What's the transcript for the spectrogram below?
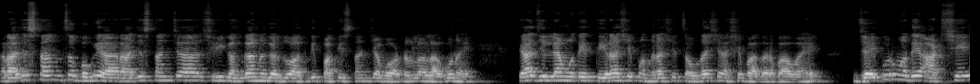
राजस्थानचं बघूया. राजस्थानच्या श्री गंगानगर जो अगदी पाकिस्तानच्या बॉर्डरला लागून आहे त्या जिल्ह्यामध्ये तेराशे पंधराशे चौदाशे असे बाजारभाव आहे जयपूरमध्ये आठशे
